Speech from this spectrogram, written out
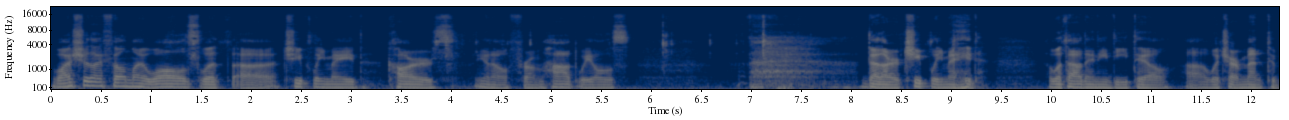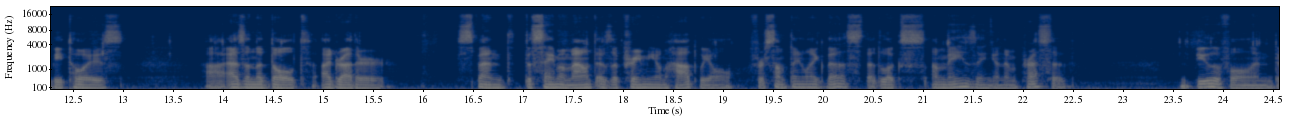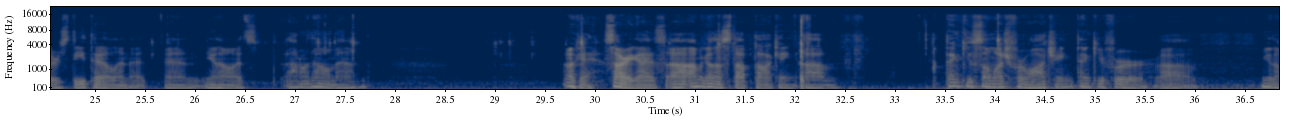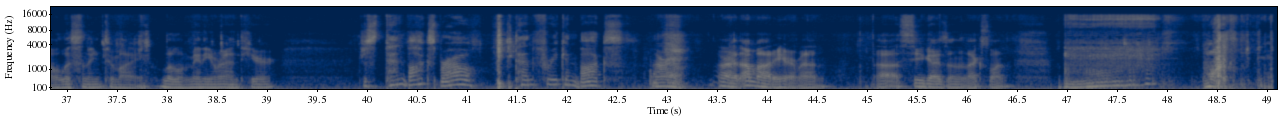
Why should I fill my walls with uh, cheaply made cars, you know, from Hot Wheels that are cheaply made without any detail, uh, which are meant to be toys. Uh, as an adult, I'd rather spend the same amount as a premium Hot Wheel for something like this that looks amazing and impressive, beautiful, and there's detail in it. And you know, it's I don't know, man. Okay, sorry guys. Uh, I'm gonna stop talking. Um, thank you so much for watching. Thank you for uh, you know listening to my little mini rant here. Just ten bucks, bro. Ten freaking bucks. All right, all right. I'm out of here, man. Uh, see you guys in the next one.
